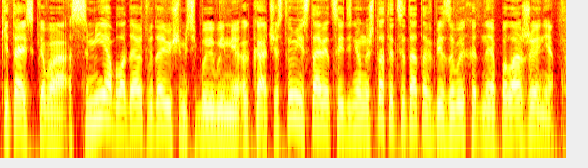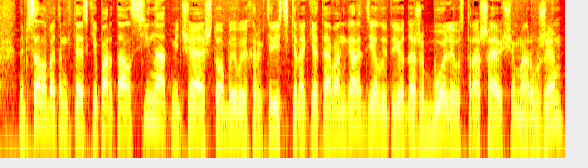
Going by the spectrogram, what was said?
китайского СМИ, обладают выдающимися боевыми качествами и ставят Соединенные Штаты, цитата, в безвыходное положение. Написал об этом китайский портал Сина, отмечая, что боевые характеристики ракеты «Авангард» делают ее даже более устрашающим оружием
